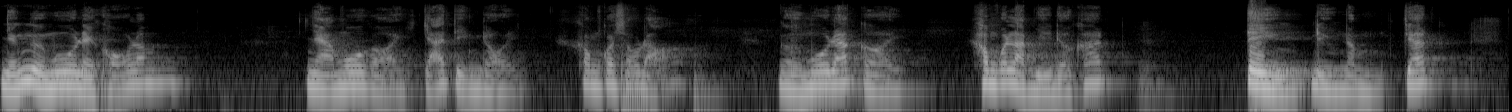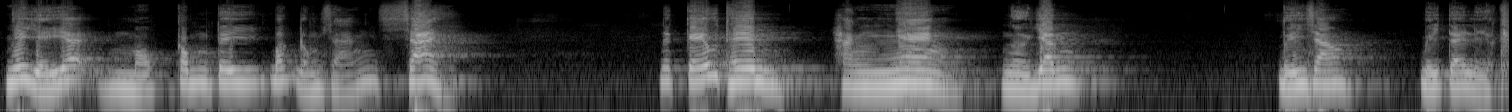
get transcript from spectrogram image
Những người mua này khổ lắm. Nhà mua rồi, trả tiền rồi, không có sổ đỏ. Người mua đất rồi, không có làm gì được hết. Tiền đều nằm chết. Như vậy á, một công ty bất động sản sai. Nó kéo thêm hàng ngàn người dân. Bị sao? Bị tê liệt.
